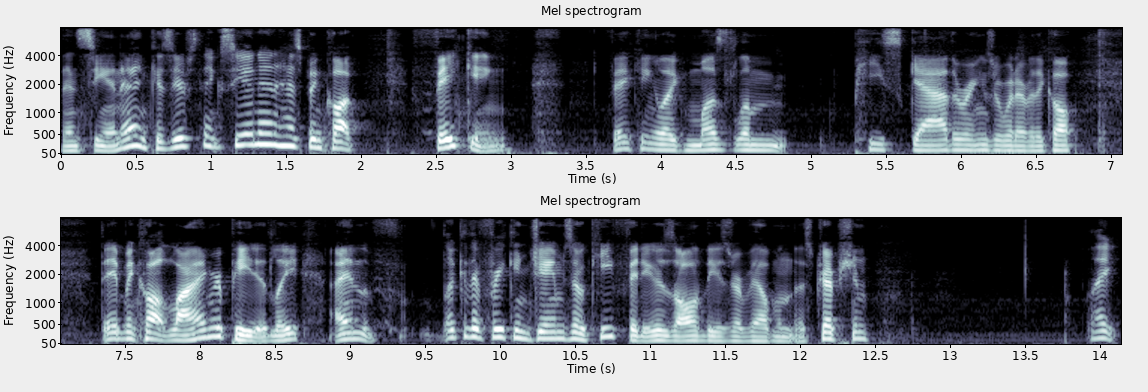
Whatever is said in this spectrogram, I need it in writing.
than CNN because here's the thing CNN has been caught faking faking like Muslim peace gatherings or whatever they call. They've been caught lying repeatedly. And look at the freaking James O'Keefe videos. All these are available in the description. Like,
